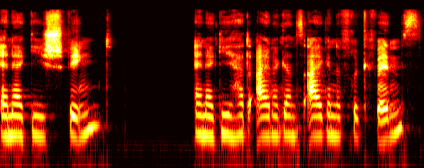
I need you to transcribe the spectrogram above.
Energie schwingt. Energie hat eine ganz eigene Frequenz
